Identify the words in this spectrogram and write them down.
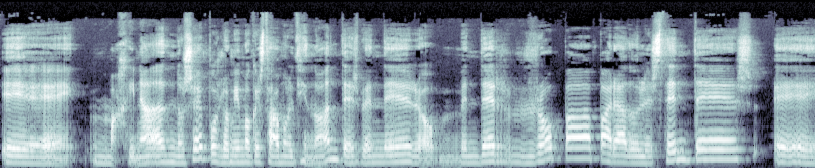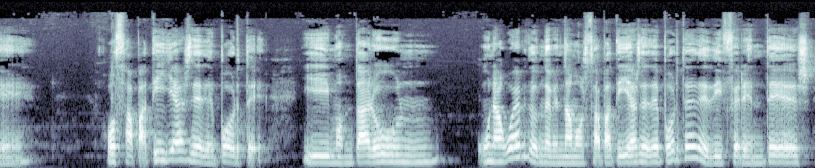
Eh, imaginad, no sé, pues lo mismo que estábamos diciendo antes, vender, vender ropa para adolescentes eh, o zapatillas de deporte y montar una web donde vendamos zapatillas de deporte de diferentes,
